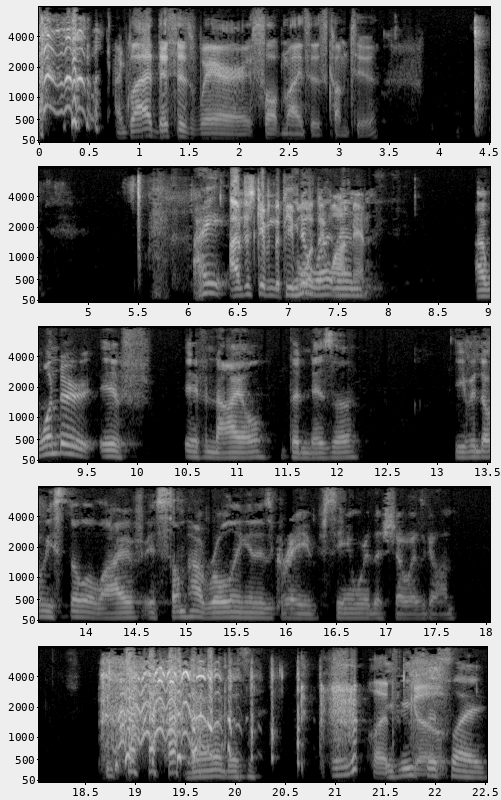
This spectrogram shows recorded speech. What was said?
I'm glad this is where Salt Mines has come to. I I'm just giving the people you know what, they want, man. I wonder if if Niall the Nizza, even though he's still alive, is somehow rolling in his grave, seeing where the show has gone. You know, just- if he's go. just like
